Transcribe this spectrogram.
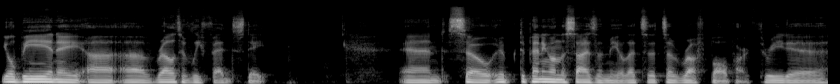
you'll be in a, uh, a relatively fed state. And so, depending on the size of the meal, that's that's a rough ballpark three to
